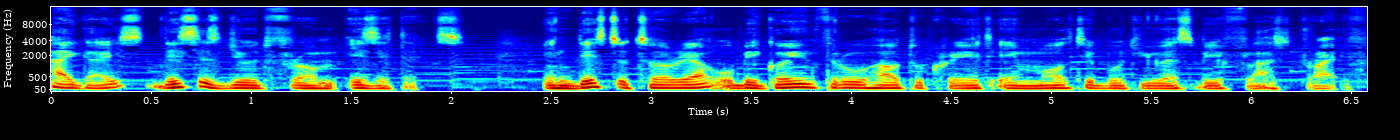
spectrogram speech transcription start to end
Hi guys, this is Jude from EasyTechs. In this tutorial, we'll be going through how to create a multi-boot USB flash drive.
